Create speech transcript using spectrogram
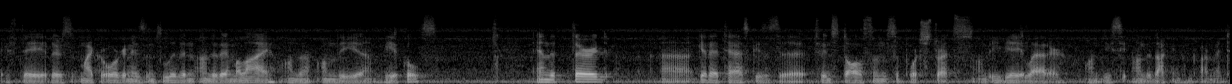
if they, there's microorganisms living under the MLI on the on the uh, vehicles. And the third uh, get a task is uh, to install some support struts on the EVA ladder on DC on the docking compartment.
